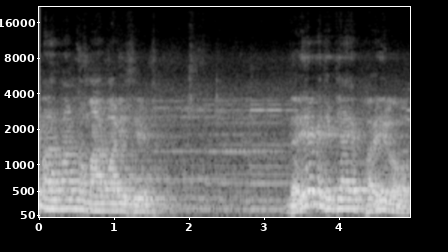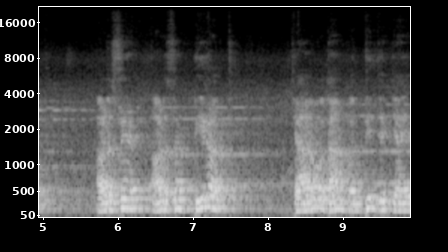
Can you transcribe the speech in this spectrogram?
મારવાડનો મારવાડી શેઠ. દરેક જગ્યાએ ફરેલો, અડસઠ અડસઠ તીરથ, ચારો ધામ બધી જગ્યાએ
